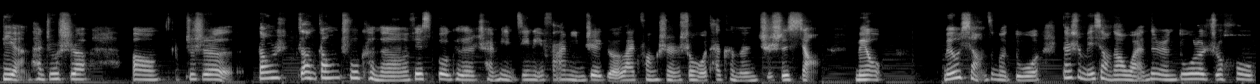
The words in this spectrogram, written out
点，它就是，嗯，就是当当当初可能 Facebook 的产品经理发明这个 like function 的时候，他可能只是想没有没有想这么多，但是没想到玩的人多了之后。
